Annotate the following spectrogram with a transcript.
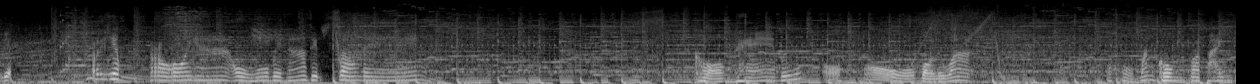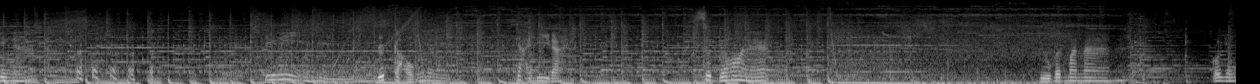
เรียบเรียบร้อยฮะโอ้โหเป็นห้าสิบสองแดงของแท้เพื่อนโอ้โหบอกเลยว่าโอ้โหมั่นคงปลอดภัยจริงฮะที่นี่ ยุทธเก่าก็ยังจ่ายดีนะ สุดยอดนะฮะอยู่กันมานาน ก็ยัง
